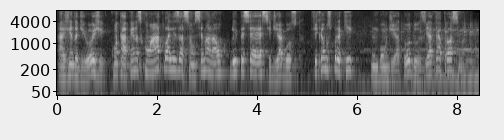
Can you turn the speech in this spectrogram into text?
A agenda de hoje conta apenas com a atualização semanal do IPCS de agosto. Ficamos por aqui. Um bom dia a todos e até a próxima!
